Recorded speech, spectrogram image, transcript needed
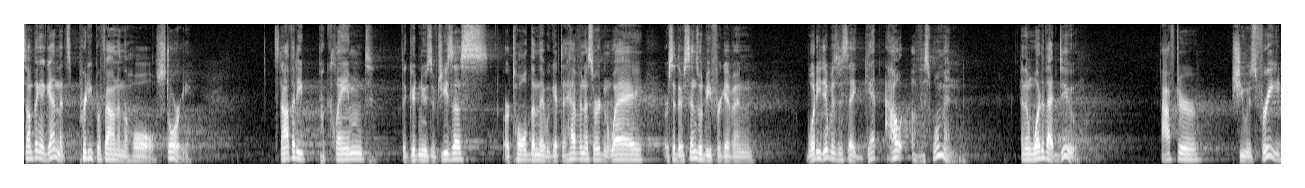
Something, again, that's pretty profound in the whole story. It's not that he proclaimed the good news of Jesus or told them they would get to heaven a certain way or said their sins would be forgiven. What he did was just say, Get out of this woman. And then what did that do? After she was freed,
